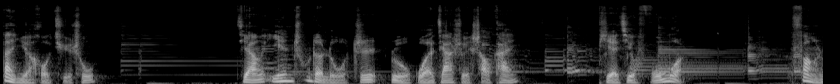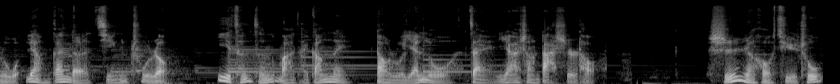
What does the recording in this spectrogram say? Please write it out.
半月后取出，将腌出的卤汁入锅加水烧开，撇去浮沫，放入晾干的禽畜肉，一层层码在缸内。倒入盐炉再压上大石头十日后取出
